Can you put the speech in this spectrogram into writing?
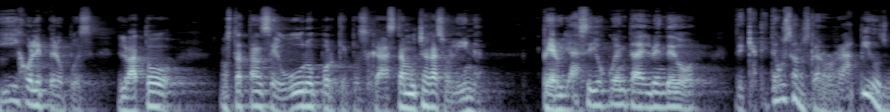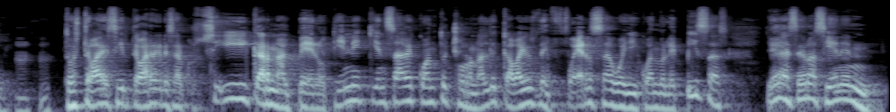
Híjole, pero pues el vato no está tan seguro porque pues gasta mucha gasolina. Pero ya se dio cuenta el vendedor de que a ti te gustan los carros rápidos, güey. Entonces te va a decir, te va a regresar, sí, carnal, pero tiene quién sabe cuánto chorronal de caballos de fuerza, güey. Y cuando le pisas, llega de 0 a 100 en,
